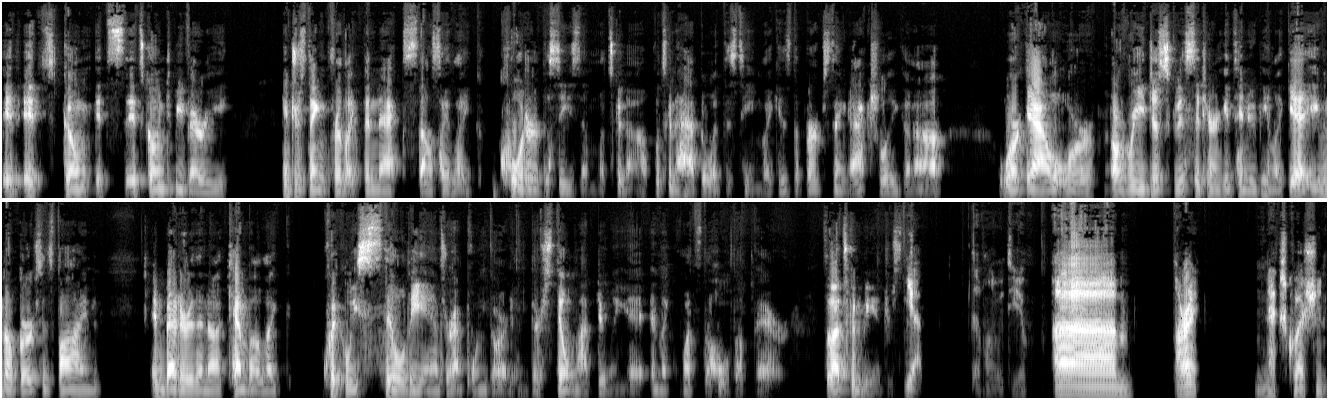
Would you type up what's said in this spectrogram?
it, it's going it's it's going to be very interesting for like the next I'll say like quarter of the season. What's gonna what's gonna happen with this team? Like is the Burks thing actually gonna work out, or are we just gonna sit here and continue being like, yeah, even though Burks is fine and better than uh, Kemba, like Quickley still the answer at point guard, and they're still not doing it, and like what's the hold up there? So that's to be interesting. Yeah, definitely with you. Um, all right, next question.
